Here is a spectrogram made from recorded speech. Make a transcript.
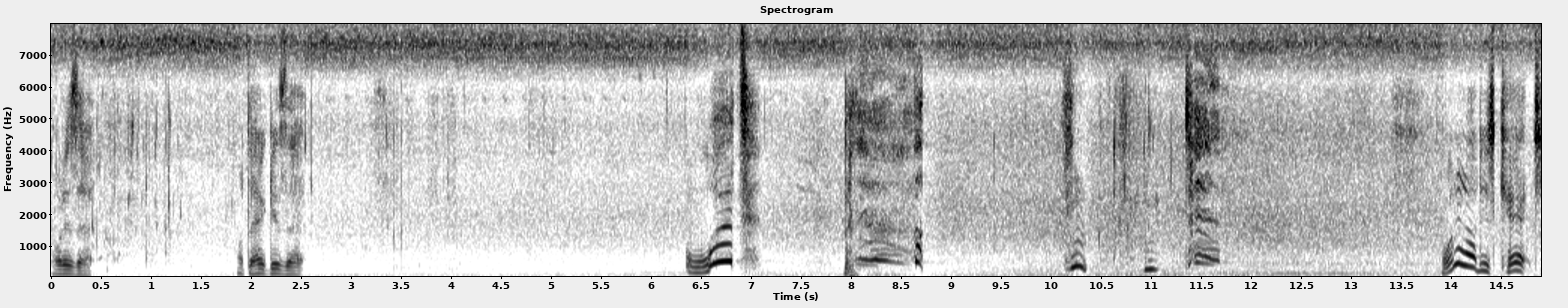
What is that? What the heck is that? What? what did I just catch?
